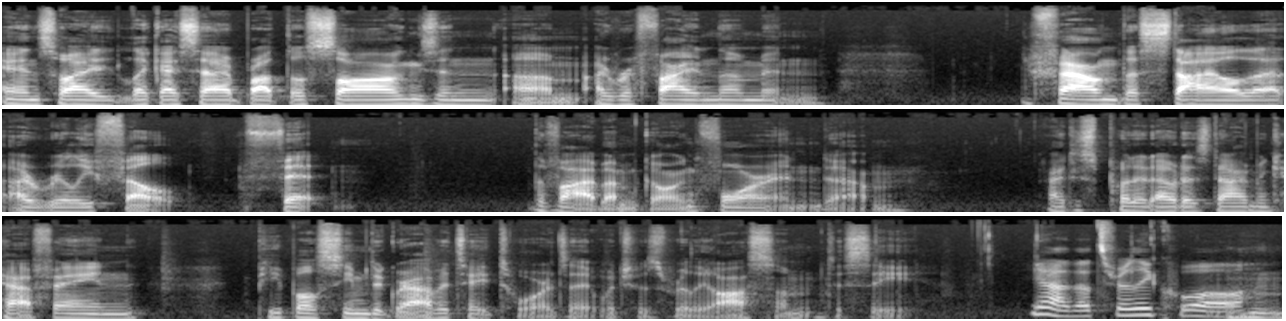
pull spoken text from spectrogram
and so I, like I said, I brought those songs and um, I refined them and found the style that I really felt fit the vibe I'm going for, and um, I just put it out as Diamond Cafe, and people seem to gravitate towards it, which was really awesome to see. Yeah, that's really cool. Mm-hmm.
